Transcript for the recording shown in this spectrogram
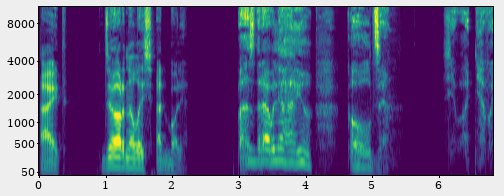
Айд дернулась от боли. «Поздравляю, Коулдзен. Сегодня вы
